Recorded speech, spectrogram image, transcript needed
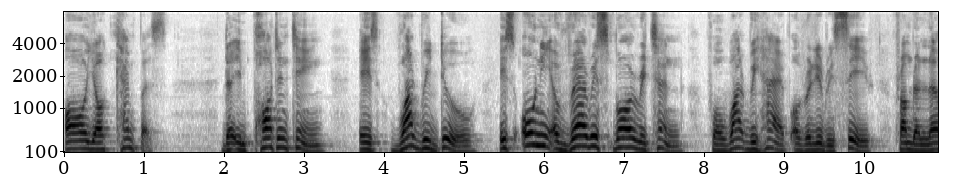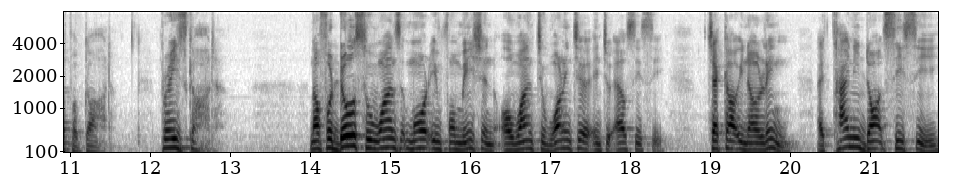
or your campus. The important thing is what we do is only a very small return for what we have already received from the love of God. Praise God. Now, for those who want more information or want to volunteer into LCC, check out in our link at tiny.cc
